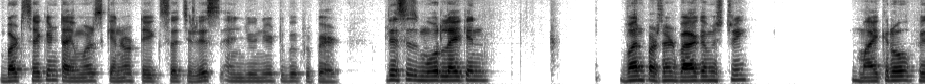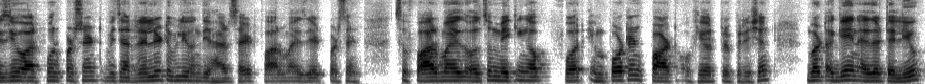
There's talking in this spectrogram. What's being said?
but second timers cannot take such risks and you need to be prepared. This is more like in 1% biochemistry micro physio are 4% which are relatively on the higher side. Pharma is 8% so pharma is also making up for important part of your preparation. But again as i tell you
